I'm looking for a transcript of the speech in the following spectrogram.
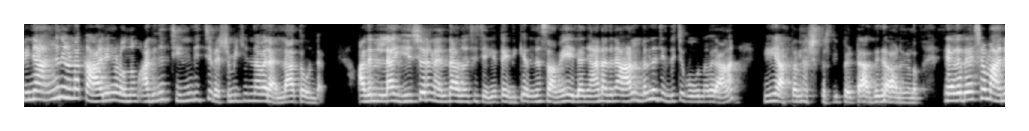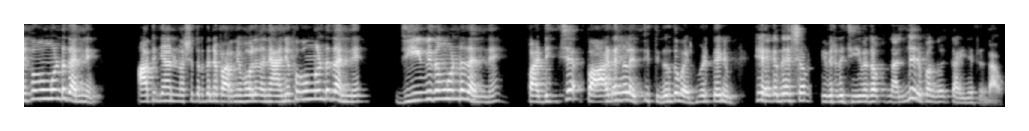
പിന്നെ അങ്ങനെയുള്ള കാര്യങ്ങളൊന്നും അധികം ചിന്തിച്ച് വിഷമിക്കുന്നവരല്ലാത്തതുകൊണ്ട് അതിനെല്ലാം ഈശ്വരൻ എന്താന്ന് വെച്ച് ചെയ്യട്ടെ? എനിക്ക് അതിന് സമയമില്ല. ഞാൻ അതിന് ആളില്ലെന്ന് ചിന്തിച്ചു പോകുന്നവരാണ് ഈ അത്ത നക്ഷത്രത്തിൽപ്പെട്ട അധിക ആളുകളും. ഏകദേശം അനുഭവം കൊണ്ട് തന്നെ ആദ്യം ഞാൻ നക്ഷത്രത്തിന്റെ പറഞ്ഞ പോലെ തന്നെ അനുഭവം കൊണ്ട് തന്നെ ജീവിതം കൊണ്ട് തന്നെ പഠിച്ച പാഠങ്ങൾ എത്തി തീർന്നു വരുമ്പോഴത്തേനും ഏകദേശം ഇവരുടെ ജീവിതം നല്ലൊരു പങ്ക് കഴിഞ്ഞിട്ടുണ്ടാവും.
